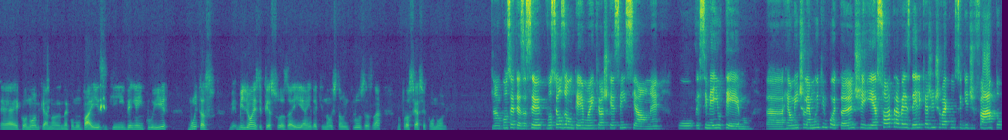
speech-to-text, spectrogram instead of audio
é, econômica, né? como um país que venha incluir muitas milhões de pessoas aí, ainda que não estão inclusas, né? no processo econômico. Não, com certeza. Você, você usou um termo aí que eu acho que é essencial, né? o, esse meio termo. Uh, realmente ele é muito importante e é só através dele que a gente vai conseguir, de fato,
